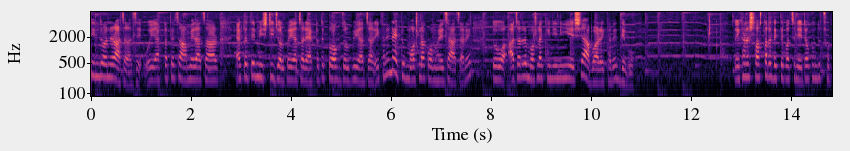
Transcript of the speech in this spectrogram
তিন ধরনের আচার আছে। ওই একটাতে আছে আমের আচার, একটাতে মিষ্টি জলপাই আচার, একটাতে টক জলপাই আচার। এখানে না একটু মশলা কম হয়েছে আচারে। তো আচারের মশলা কিনে নিয়ে এসে আবার এখানে দেবো। তো এখানে সস্তাটা দেখতে পাচ্ছেন, এটাও কিন্তু ছোট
